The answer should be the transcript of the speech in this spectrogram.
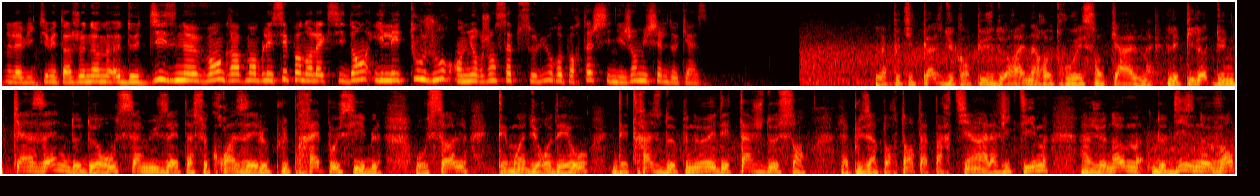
La victime est un jeune homme de 19 ans, gravement blessé pendant l'accident. Il est toujours en urgence absolue. Reportage signé Jean-Michel Decaze. La petite place du campus de Rennes a retrouvé son calme. Les pilotes d'une quinzaine de deux roues s'amusaient à se croiser le plus près possible. Au sol, témoins du rodéo, des traces de pneus et des taches de sang. La plus importante appartient à la victime, un jeune homme de 19 ans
